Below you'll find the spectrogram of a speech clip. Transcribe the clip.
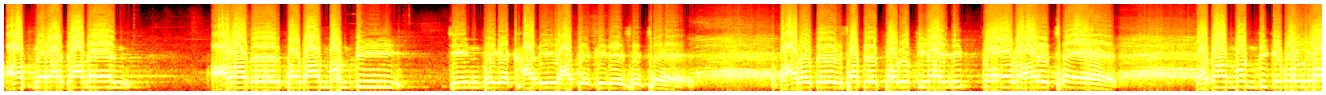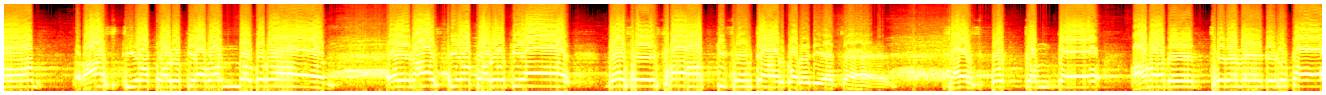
আপনারা জানেন, আমাদের প্রধানমন্ত্রী চীন থেকে খালি হাতে ফিরে এসেছে। ভারতের সাথে পরকীয়ায় লিপ্ত রয়েছে। প্রধানমন্ত্রীকে বলব, রাষ্ট্রীয় পরকীয়া বন্ধ করুন। এই রাষ্ট্রীয় পরকীয়ায় দেশে সব কিছু উজাড় করে দিয়েছেন। শেষ পর্যন্ত আমাদের ছেলে মেয়েদের উপর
